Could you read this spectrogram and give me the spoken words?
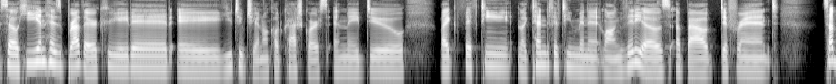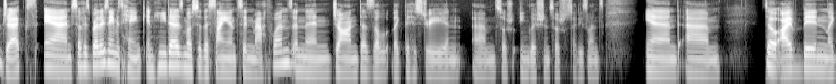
so he and his brother created a YouTube channel called Crash Course, and they do like 15, like 10 to 15 minute long videos about different subjects. And so his brother's name is Hank, and he does most of the science and math ones, and then John does the like the history and um, social English and social studies ones. And um, so I've been like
